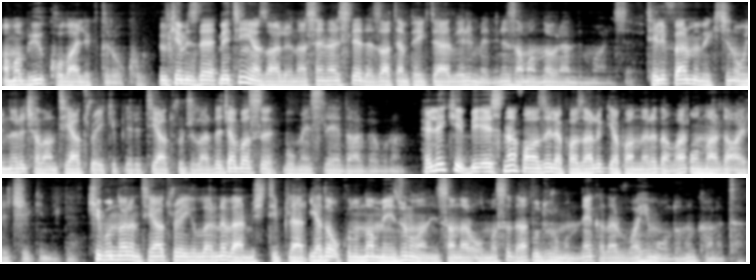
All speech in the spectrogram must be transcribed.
Ama büyük kolaylıktır oku. Ülkemizde metin yazarlığına, senaristliğe de zaten pek değer verilmediğini zamanla öğrendim maalesef. Telif vermemek için oyunları çalan tiyatro ekipleri, tiyatrocular da cabası bu mesleğe darbe vuran. Hele ki bir esnaf ağzıyla pazarlık yapanları da var. Onlar da ayrı çirkinlikte. Ki bunların tiyatroya yıllarını vermiş tipler ya da okulundan mezun olan insanlar olması da bu durumun ne kadar vahim olduğunun kanıtı.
